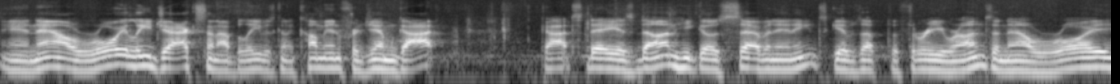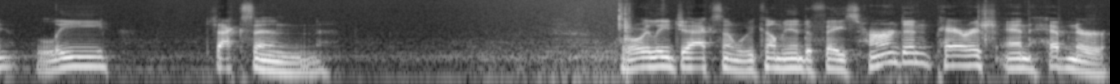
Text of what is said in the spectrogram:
And now Roy Lee Jackson, I believe, is going to come in for Jim Gott. Gott's day is done. He goes seven innings, gives up the three runs, and now Roy Lee Jackson. Roy Lee Jackson will be coming in to face Herndon, Parrish, and Hebner.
